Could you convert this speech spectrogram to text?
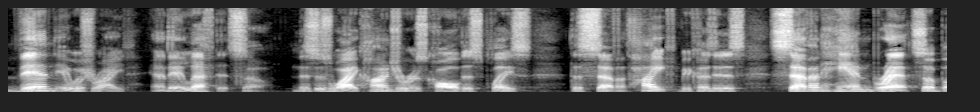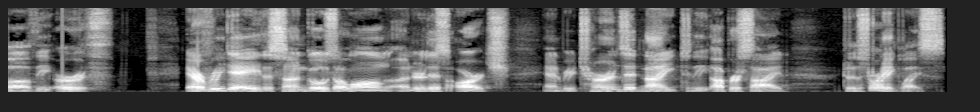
Then it was right, and they left it so. This is why conjurers call this place the seventh height, because it is seven handbreadths above the earth. Every day the sun goes along under this arch and returns at night to the upper side to the starting place.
